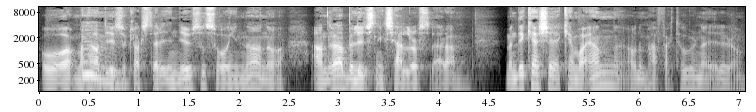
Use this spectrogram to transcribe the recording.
Och man hade ju såklart stearinljus och så innan och andra belysningskällor och sådär. Men det kanske kan vara en av de här faktorerna i det då.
